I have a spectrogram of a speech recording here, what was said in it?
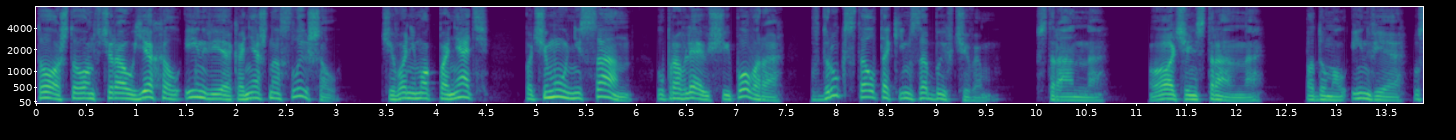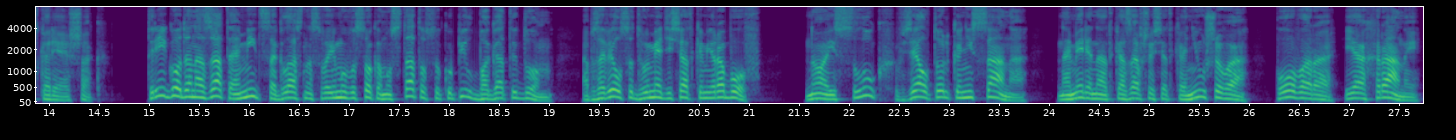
То, что он вчера уехал, Инвия, конечно, слышал. Чего не мог понять, почему Нисан, управляющий повара, вдруг стал таким забывчивым. Странно. Очень странно, подумал Инвия, ускоряя шаг. Три года назад Амит, согласно своему высокому статусу, купил богатый дом, обзавелся двумя десятками рабов, но из слуг взял только Нисана, намеренно отказавшись от конюшева, повара и охраны,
